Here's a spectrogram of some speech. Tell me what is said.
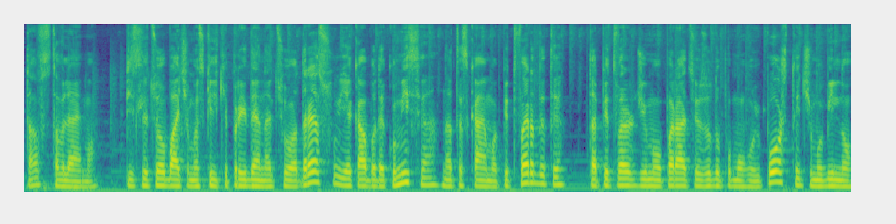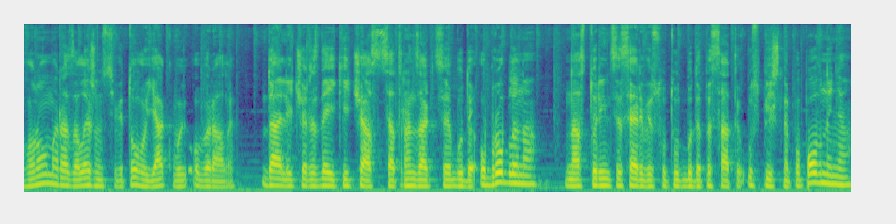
та вставляємо. Після цього бачимо, скільки прийде на цю адресу, яка буде комісія, натискаємо підтвердити та підтверджуємо операцію за допомогою пошти чи мобільного номера, в залежності від того, як ви обирали. Далі через деякий час ця транзакція буде оброблена. На сторінці сервісу тут буде писати успішне поповнення,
